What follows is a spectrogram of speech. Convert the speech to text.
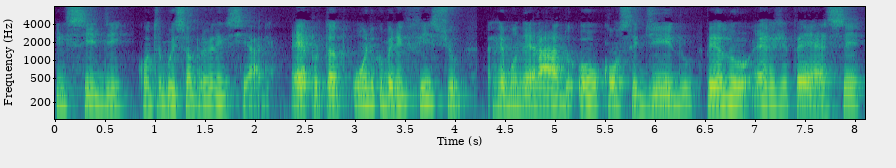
incide contribuição previdenciária. É, portanto, o único benefício remunerado ou concedido pelo RGPS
